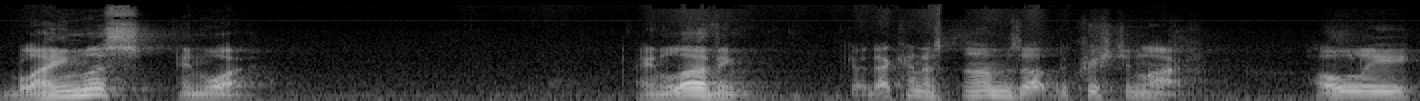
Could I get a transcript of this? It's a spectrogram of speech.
Blameless and what? And loving. Okay, that kind of sums up the Christian life holy,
